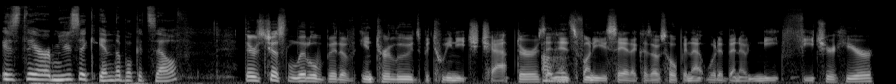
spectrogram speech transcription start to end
Is there music in the book itself? There's just a little bit of interludes between each chapters, uh-huh. and it's funny you say that because I was hoping that would have been a neat feature here.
